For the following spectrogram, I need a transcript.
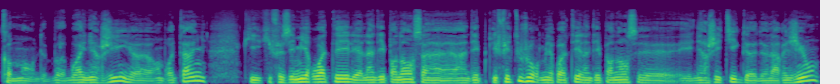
comment, de bo- bois énergie euh, en Bretagne, qui, qui faisait miroiter l'indépendance, qui fait toujours miroiter l'indépendance euh, énergétique de, de la région,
